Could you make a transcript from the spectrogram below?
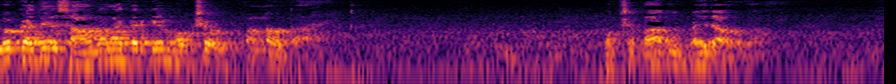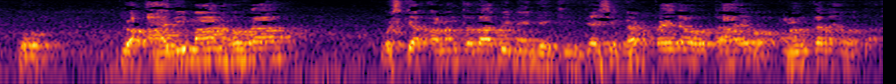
लोग कहते हैं, साधना करके मोक्ष उत्पन्न होता है। मोक्ष बाद में पैदा होगा। तो जो आदिमान होगा, उसके अनंतता भी नहीं देखी। जैसे घट पैदा होता है, वो अनंत नहीं होता।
